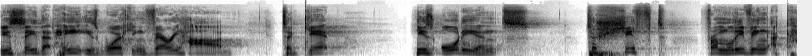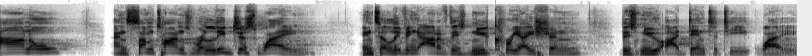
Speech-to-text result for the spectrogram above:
you see that he is working very hard to get his audience to shift from living a carnal, and sometimes religious way into living out of this new creation, this new identity way.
